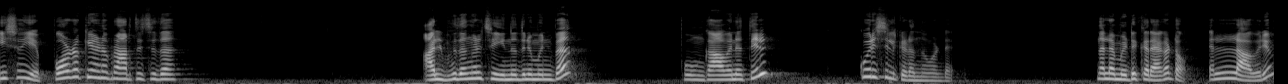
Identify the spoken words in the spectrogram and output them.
ഈശോ എപ്പോഴൊക്കെയാണ് പ്രാർത്ഥിച്ചത്? അത്ഭുതങ്ങൾ ചെയ്യുന്നതിനു മുൻപ് പൂങ്കാവനത്തിൽ കുരിശിൽ കിടന്നുകൊണ്ട്. നല്ല മിടുക്കരാ കേട്ടോ. എല്ലാവരും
